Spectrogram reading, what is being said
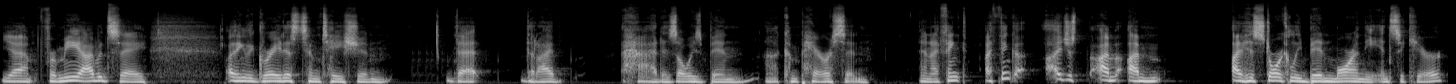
Yeah, for me, I would say, I think the greatest temptation that that I've had has always been uh, comparison and I think I think I just I'm I'm I've historically been more on the insecure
